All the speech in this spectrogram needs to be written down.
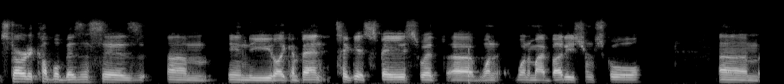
start a couple businesses um, in the like event ticket space with uh, one one of my buddies from school. Um,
